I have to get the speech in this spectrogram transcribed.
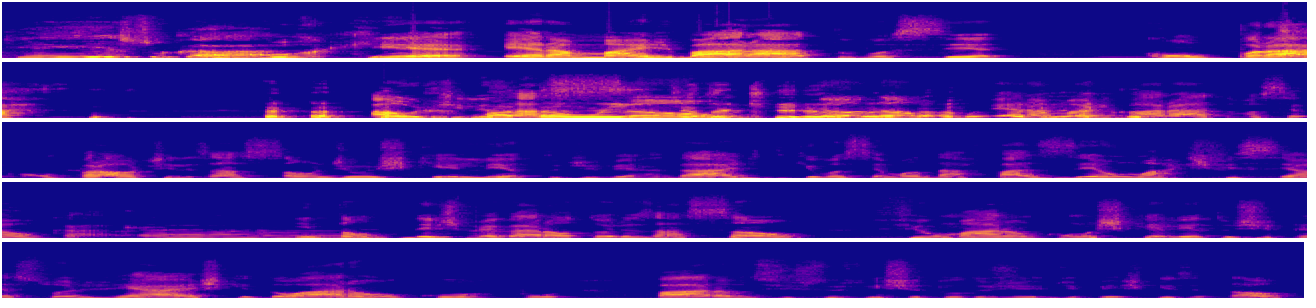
Que isso, cara? Porque era mais barato você comprar a um utilização. do que Não, o- não. Era mais barato você comprar a utilização de um esqueleto de verdade do que você mandar fazer um artificial, cara. Então eles pegaram a autorização, filmaram com esqueletos de pessoas reais que doaram o corpo para os institu- institutos de, de pesquisa e tal,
